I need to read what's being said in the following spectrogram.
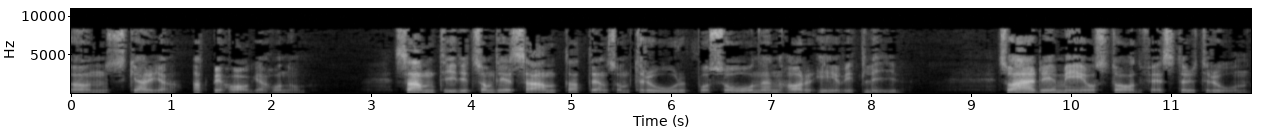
önskar jag att behaga honom. Samtidigt som det är sant att den som tror på Sonen har evigt liv så är det med och stadfäster tron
